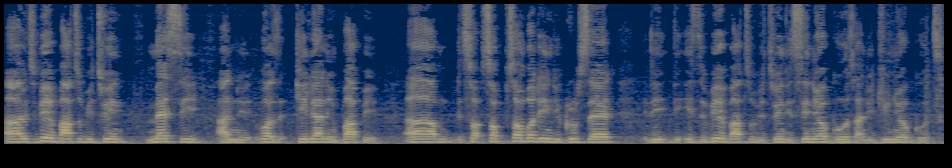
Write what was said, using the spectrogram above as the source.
Uh, it will be a battle between messi and was Kylian Mbappe um, so, so, somebody in the group said the, the, it's to be a battle between the senior goats and the junior goats.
